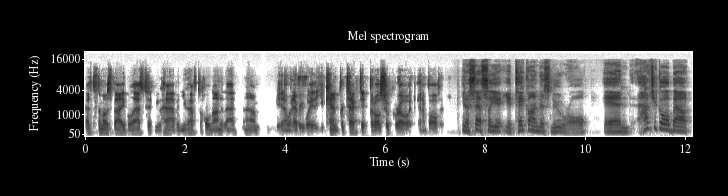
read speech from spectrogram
that's the most valuable asset you have and you have to hold on to that um, you know in every way that you can protect it but also grow it and evolve it you know, Seth, so you, you take on this new role, and how did you go about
